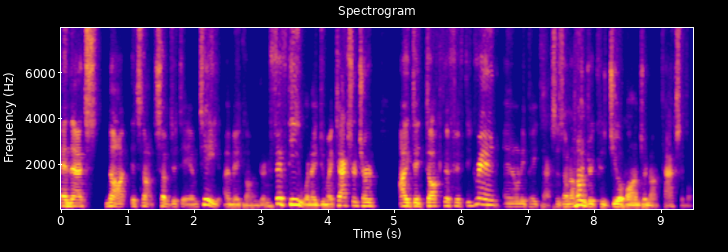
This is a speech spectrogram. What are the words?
And that's not, it's not subject to AMT. I make 150. When I do my tax return, I deduct the 50 grand and only pay taxes on 100 because GO bonds are not taxable.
